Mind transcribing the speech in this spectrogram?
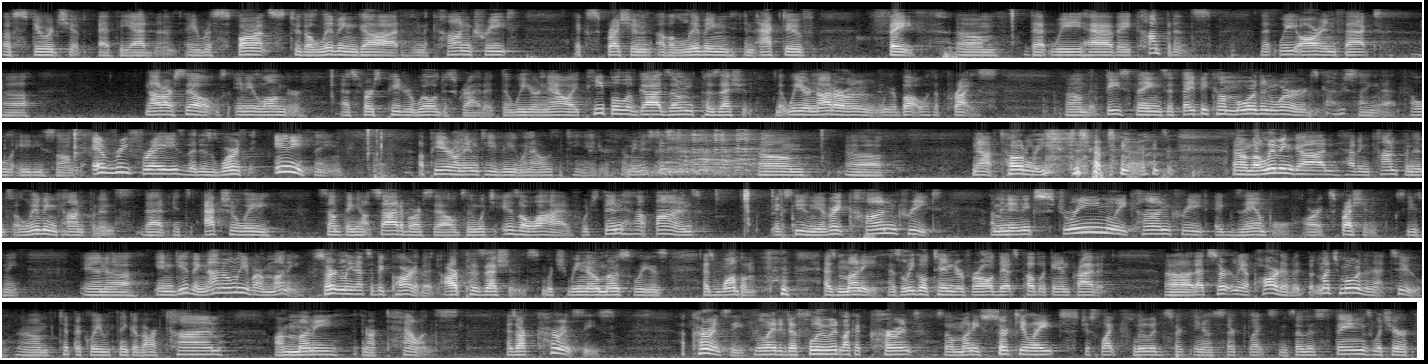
of stewardship at the Advent, a response to the living God in the concrete expression of a living and active faith, um, that we have a confidence that we are, in fact, uh, not ourselves any longer, as 1 Peter will describe it, that we are now a people of God's own possession, that we are not our own, we are bought with a price. Um, that these things, if they become more than words, God, who sang that old 80s song? Every phrase that is worth anything appeared on MTV when I was a teenager. I mean, it's just. Um, uh, now I've totally disrupted my answer. Um, a living God having confidence, a living confidence that it's actually something outside of ourselves and which is alive, which then finds, excuse me, a very concrete I mean, an extremely concrete example or expression, excuse me, in, uh, in giving, not only of our money, certainly that's a big part of it, our possessions, which we know mostly as, as wampum, as money, as legal tender for all debts, public and private. Uh, that's certainly a part of it, but much more than that, too. Um, typically, we think of our time, our money, and our talents as our currencies a currency related to fluid like a current. So money circulates just like fluid you know, circulates. And so these things which are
